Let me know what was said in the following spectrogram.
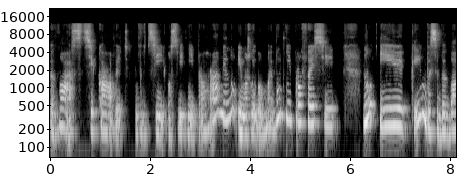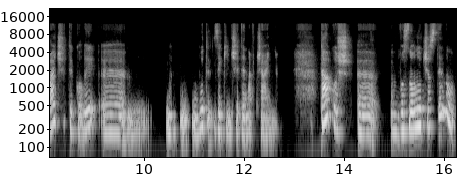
вас цікавить в цій освітній програмі, ну і, можливо, в майбутній професії, ну і ким ви себе бачите, коли е, буде закінчити навчання. Також е, в основну частину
